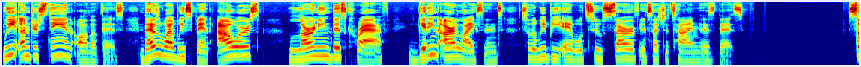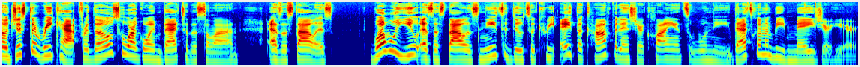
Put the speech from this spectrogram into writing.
We understand all of this. That is why we spend hours learning this craft getting our license so that we be able to serve in such a time as this. So, just to recap, for those who are going back to the salon as a stylist, what will you as a stylist need to do to create the confidence your clients will need? That's going to be major here.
